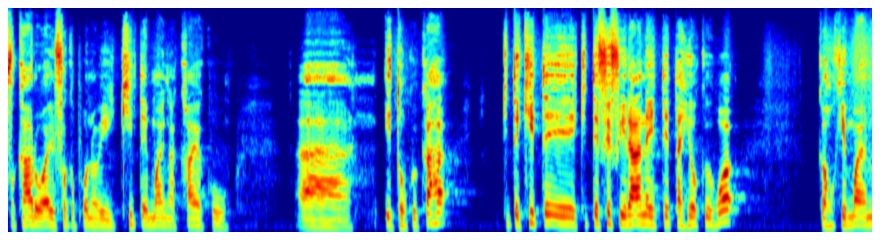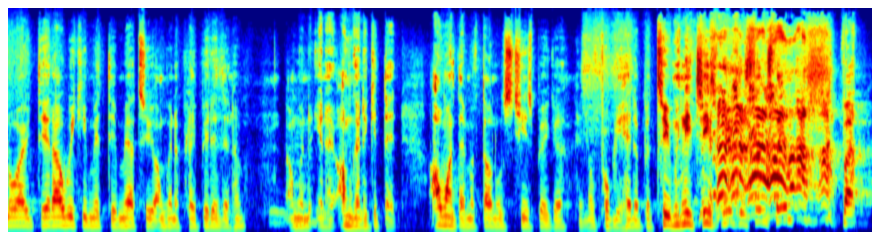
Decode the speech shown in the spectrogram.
whakaro au whakapono i ki te mai ngā kaiako uh, i tōku kaha. Ki te, ki te, ki te whiwhi rānei tētahi oku hoa, ka hoki mai anō au te rāwiki me te mea tu, I'm going to play better than him. I'm going to, you know, I'm going to get that. I want that McDonald's cheeseburger, and I've probably had a bit too many cheeseburgers since then. But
